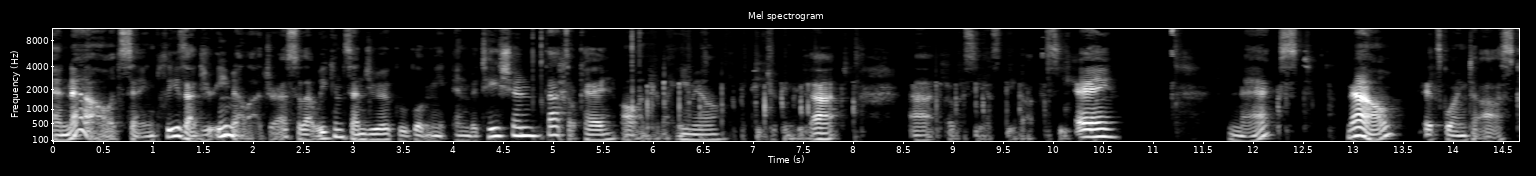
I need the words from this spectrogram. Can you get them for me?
And now it's saying, please add your email address so that we can send you a Google Meet invitation. That's okay. I'll enter my email. The teacher can do that at ocsb.ca. Next. Now it's going to ask,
